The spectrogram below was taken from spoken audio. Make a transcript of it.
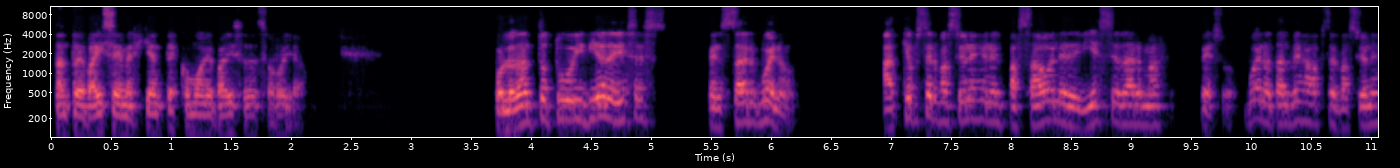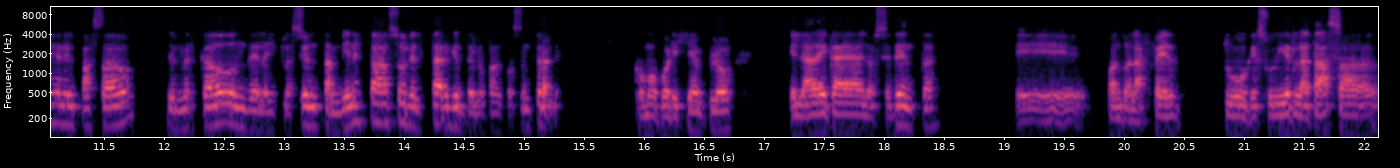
tanto de países emergentes como de países desarrollados. Por lo tanto, tú hoy día debieses pensar, bueno, ¿a qué observaciones en el pasado le debiese dar más peso? Bueno, tal vez a observaciones en el pasado del mercado donde la inflación también estaba sobre el target de los bancos centrales, como por ejemplo en la década de los 70, eh, cuando la Fed tuvo que subir la tasa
